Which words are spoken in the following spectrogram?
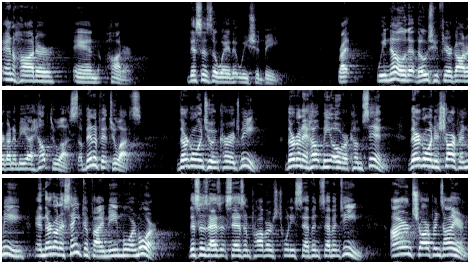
and hotter and hotter. This is the way that we should be. Right? We know that those who fear God are going to be a help to us, a benefit to us. They're going to encourage me. They're going to help me overcome sin. They're going to sharpen me, and they're going to sanctify me more and more. This is as it says in Proverbs 27 17. Iron sharpens iron,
